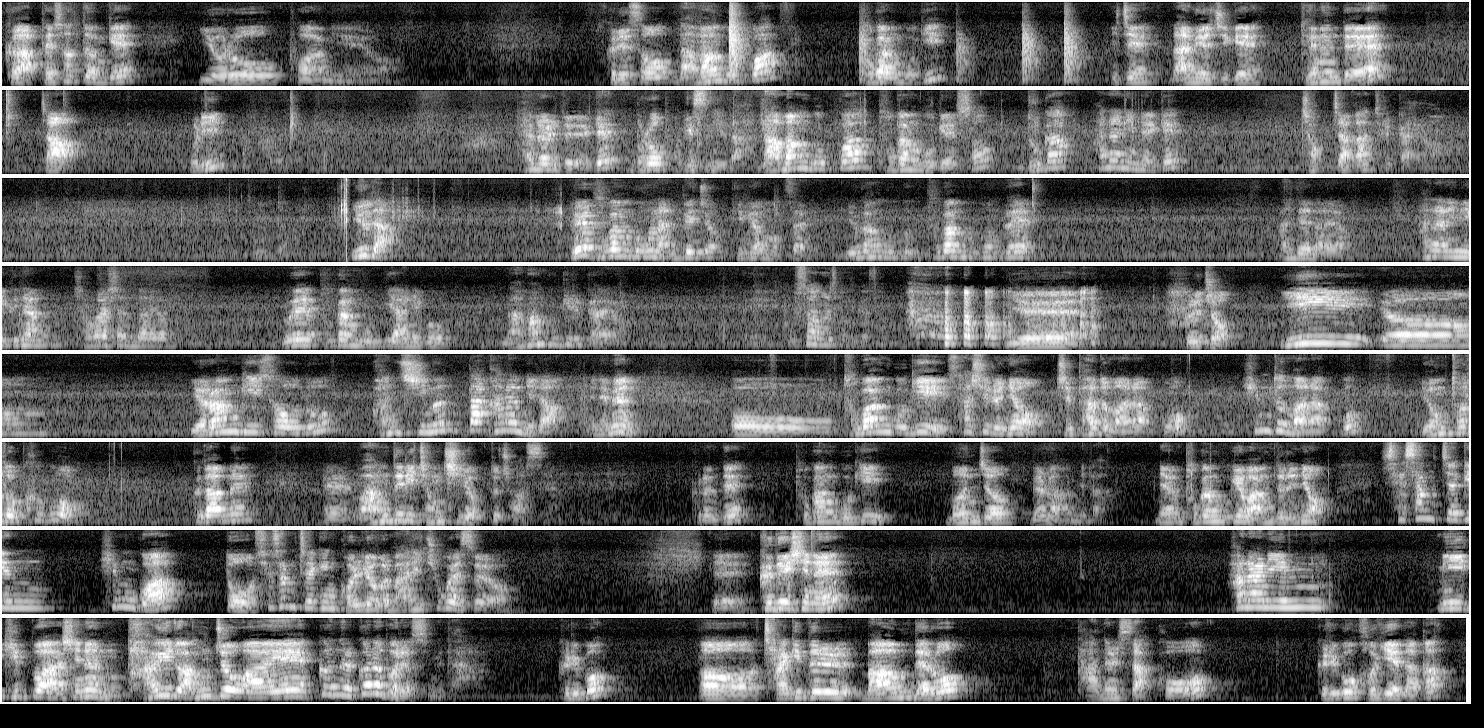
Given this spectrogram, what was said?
그 앞에 섰던 게 여로보암이에요. 그래서 남왕국과 북왕국이 이제 나뉘어지게 되는데 자 우리 패널들에게 물어보겠습니다. 남왕국과 북왕국에서 누가 하나님에게 적자가 될까요? 유다. 왜 북왕국은 안 되죠? 김영 목사님. 유강국은 북왕국은 왜 안 되나요? 하나님이 그냥 정하셨나요? 왜 북왕국이 아니고 남왕국일까요? 네, 우상을 섬겨서. 예, 그렇죠. 이 어, 열왕기서도 관심은 딱 하나입니다. 왜냐면 어, 북왕국이 사실은요 지파도 많았고 힘도 많았고 영토도 크고 그 다음에 예, 왕들이 정치력도 좋았어요. 그런데 북왕국이 먼저 멸망합니다. 왜냐하면 북왕국의 왕들은요 세상적인 힘과 또 세상적인 권력을 많이 추구했어요. 예, 그 대신에 하나님이 기뻐하시는 다윗 왕조와의 끈을 끊어버렸습니다. 그리고 어, 자기들 마음대로 단을 쌓고 그리고 거기에다가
